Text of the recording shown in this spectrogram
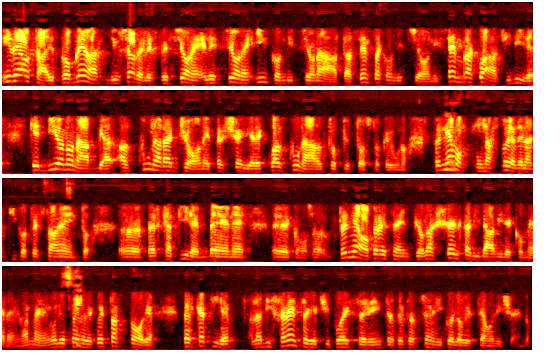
in realtà il problema di usare l'espressione elezione incondizionata, senza condizioni, sembra quasi dire che Dio non abbia alcuna ragione per scegliere qualcun altro piuttosto che uno. Prendiamo una storia dell'Antico Testamento eh, per capire bene eh, cosa. Prendiamo per esempio la scelta di Davide come re, va bene? Voglio Sì. prendere questa storia per capire la differenza che ci può essere nell'interpretazione di quello che stiamo dicendo.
